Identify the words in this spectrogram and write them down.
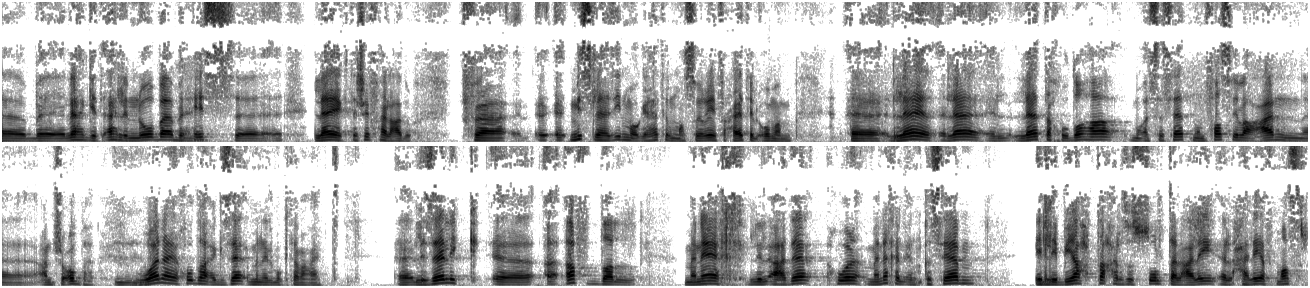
بلهجه أهل النوبة بحيث آه، لا يكتشفها العدو. فمثل هذه المواجهات المصيرية في حياة الأمم آه، لا لا لا تخوضها مؤسسات منفصلة عن آه، عن شعوبها ولا يخوضها أجزاء من المجتمعات. آه، لذلك آه، أفضل مناخ للأعداء هو مناخ الانقسام اللي بيحتحرز السلطة الحالية في مصر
